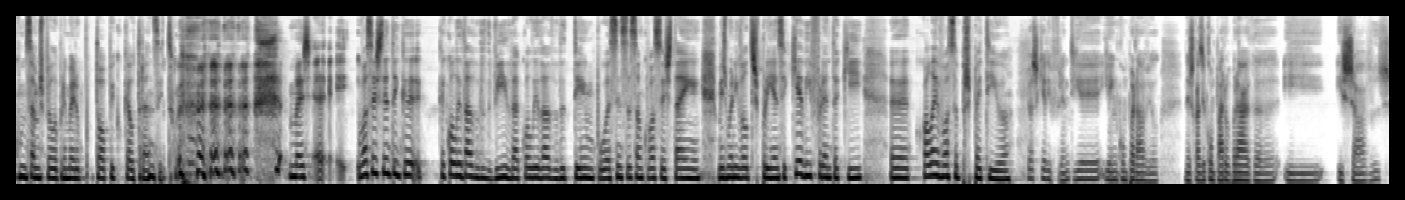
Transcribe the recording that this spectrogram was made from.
começamos pelo primeiro tópico que é o trânsito. Mas é, vocês sentem que, que, a qualidade de vida, a qualidade de tempo, a sensação que vocês têm, mesmo a nível de experiência, que é diferente aqui, é, qual é a vossa perspectiva? Eu acho que é diferente e é, e é incomparável. Neste caso, eu comparo Braga e, e Chaves,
